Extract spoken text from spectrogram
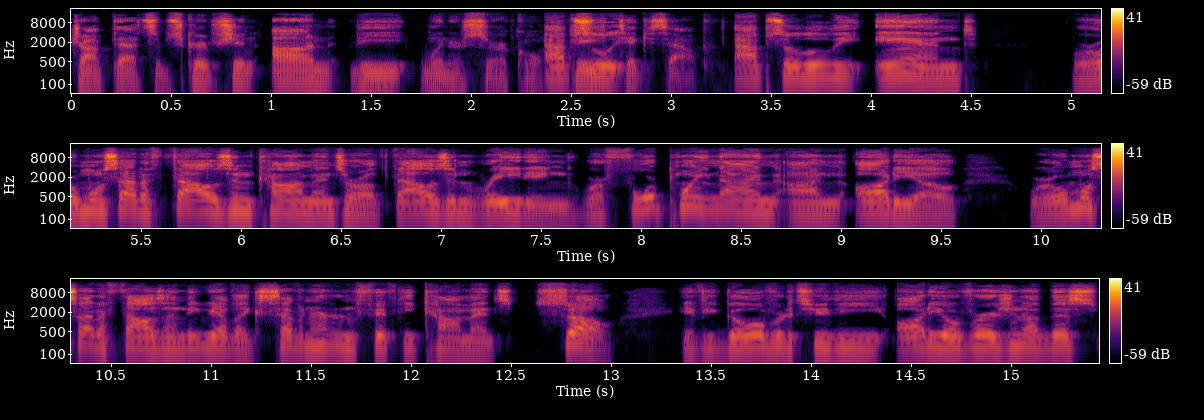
drop that subscription on the winner circle. Absolutely, Dave, take us out. Absolutely, and. We're almost at a thousand comments or a thousand rating. We're 4.9 on audio. We're almost at a thousand. I think we have like 750 comments. So if you go over to the audio version of this,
